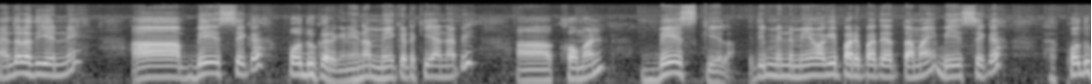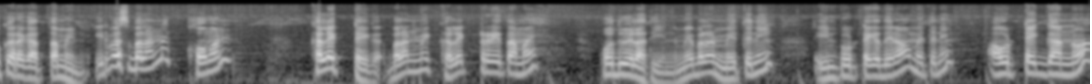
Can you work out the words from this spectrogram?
හැඳල තියෙන්නේ බේස් එක පොදු කරගෙන. එනම් මේකට කියන්න අපි කොමන් බේස් කියලා. ඉතින් මෙන්න මේ වගේ පරිපතයක් තමයි බේස් එක පොදු කරගත්තමෙන් ඉටවස් බලන්න කොමන් කලෙක්ට එක. බලන් මේ කලෙක්ටරේ තමයි පොදු වෙලා තියන්න. මේ බලන් මෙතනින් ඉන්පුට් එක දෙනවා මෙතනින් අවුට් එක් ගන්නවා.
